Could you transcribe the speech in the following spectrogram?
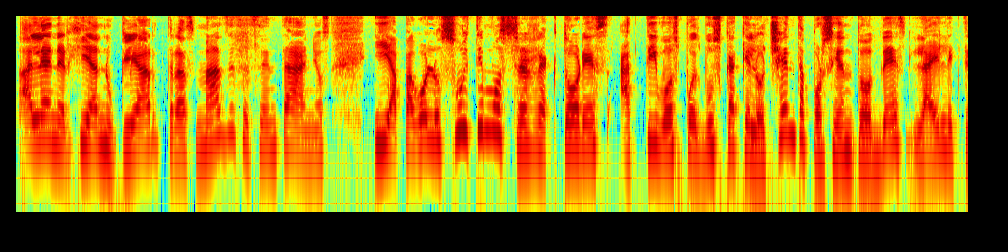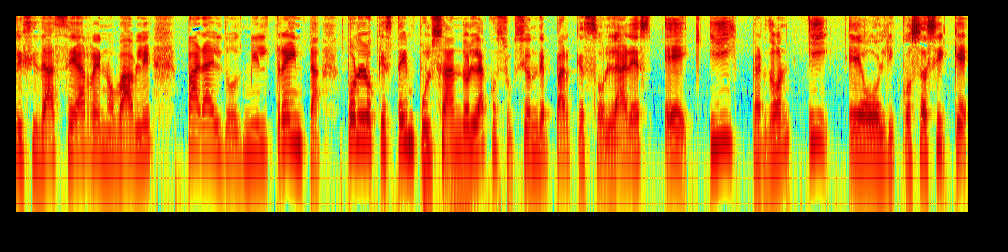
a la energía nuclear tras más de 60 años y apagó los últimos tres reactores activos, pues busca que el 80% de la electricidad sea renovable para el 2030, por lo que está impulsando la construcción de parques solares e, y, perdón, y eólicos. Así que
